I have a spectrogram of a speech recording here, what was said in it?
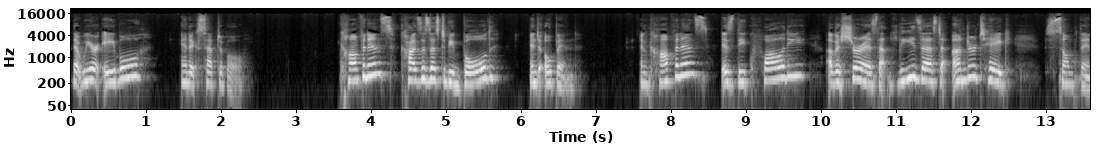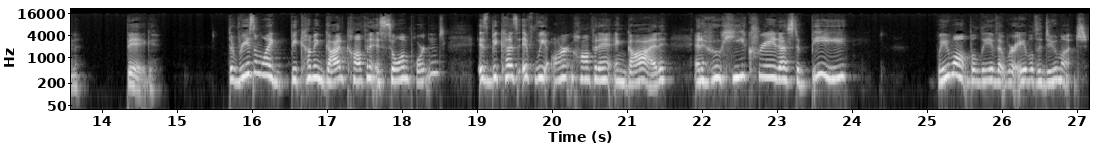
that we are able and acceptable. Confidence causes us to be bold and open. And confidence is the quality of assurance that leads us to undertake something big. The reason why becoming God confident is so important is because if we aren't confident in God and who He created us to be, we won't believe that we're able to do much.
